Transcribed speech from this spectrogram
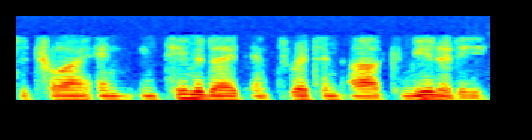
to try and intimidate and threaten our community.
